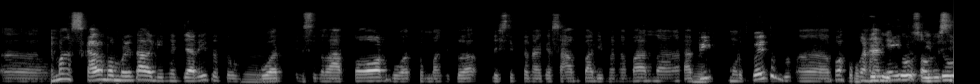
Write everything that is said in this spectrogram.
uh, memang sekarang pemerintah lagi ngejar itu tuh hmm. buat insinerator buat pembangkit listrik tenaga sampah di mana-mana tapi hmm. menurut gue itu uh, apa bukan mungkin hanya itu, itu solusi itu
